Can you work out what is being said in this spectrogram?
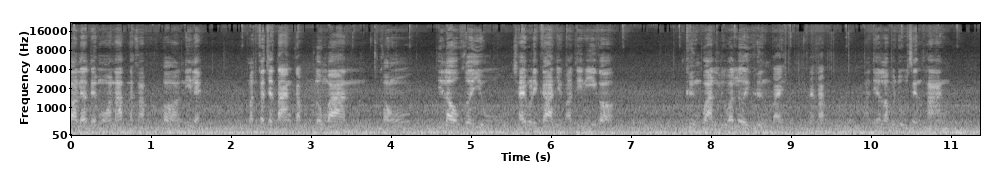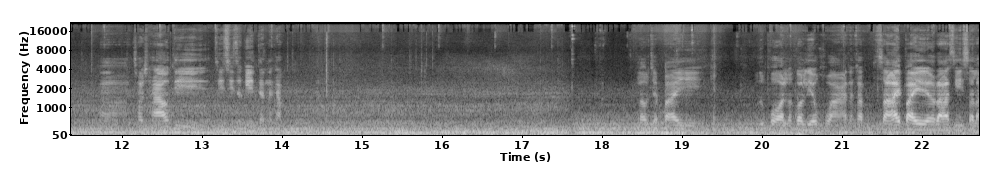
ว่าแล้วแต่หมอนัดนะครับ ก็นี่แหละ มันก็จะต่างกับโรงพยาบาลของที่เราเคยอยู่ใช้บริการอยู่มาที่นี่ก็ครึ่งวันหรือว่าเลยครึ่งไปนะครับ เดี๋ยวเราไปดูเส้นทางเช้าเช้าๆที่ที่ศรีสะเกดกันนะครับ เราจะไปอุทุพรแล้วก็เลี้ยวขวานะครับ ซ้ายไปราศีสไล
